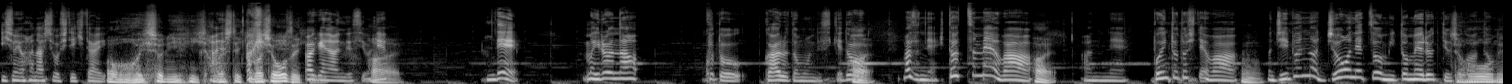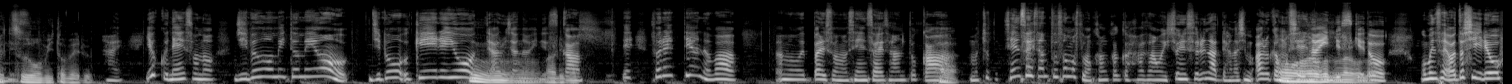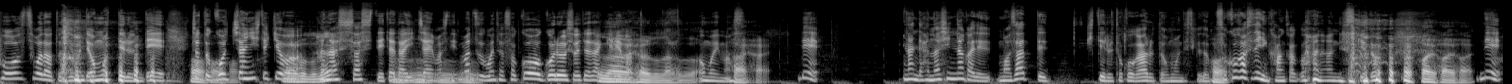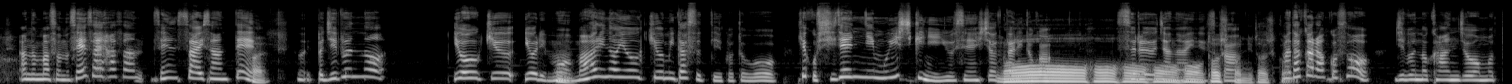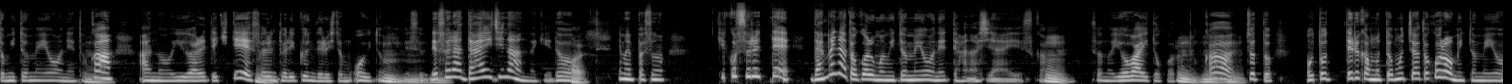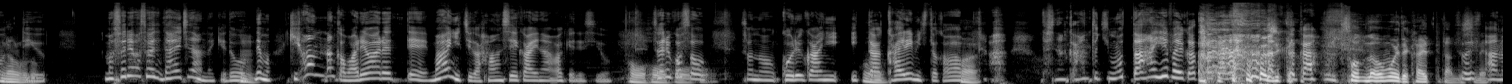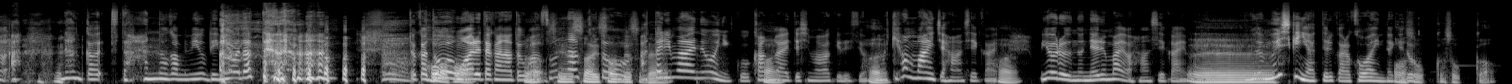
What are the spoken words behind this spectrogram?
一緒にお話をしていきたいおー一緒に話していきましょう、ぜひ。わけなんですよね。はい。で、まあ、いろんなことがあると思うんですけど、はまずね一つ目は、い。はい。あのねポイントとしては、うん自分の情熱を認めるっていうところだと情思うんです熱。を認める。はい、よくねその自分を認めよう自分を受け入れようってあるじゃないですか。うんうんでそれっていうのはあのやっぱりその繊細さんとか、はまあ、ちょっと繊細さんとそもそも感覚派さんを一緒にするなって話もあるかもしれないんですけどごめんなさい。私両方そうだと自分で思ってるんで ちょっとごっちゃにして今日は話させていただいちゃいます。ね。うんうんうんうん。まずごめんなさいそこをご了承いただければなるほど、なるほど。思います。はいはい。でなんで話の中で混ざってきてるとこがあると思うんですけど、はい。そこがすでに感覚派なんですけど。はいはいはい。であのまあその繊細派さん繊細さんって、はい。そのやっぱ自分の要求よりもうん周りの要求を満たすっていうことを結構自然に無意識に優先しちゃったりとか、するじゃないですか。まあ、だからこそ自分の感情をもっと認めようねとか、あの言われてきてそれに取り組んでる人も多いと思うんです。うんうんうんでそれは大事なんだけど、はいでもやっぱその結構それってダメなところも認めようねって話じゃないですか。うん。その弱いところとか、うんうんうんちょっと劣ってるかもって思っちゃうところを認めようっていう。まあそれはそれで大事なんだけど、うんでも基本なんか我々って毎日が反省会なわけですよ。ほうほうほうそれこそ、その交流会に行った帰り道とかは、はいあ私なんかあの時もっとああ言えばよかったかなとか。そんな思いで帰ってたんでそうですす。ね。あの、あ、なんかちょっと反応が微妙微妙だったな とか、どう思われたかなとか、ほうほうそんなことを当たり前のようにこう考えてしまうわけですよ。はい基本毎日反省会。はい。夜の寝る前は反省会。えー。無意識にやってるから怖いんだけあ、そど。っかそっか。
